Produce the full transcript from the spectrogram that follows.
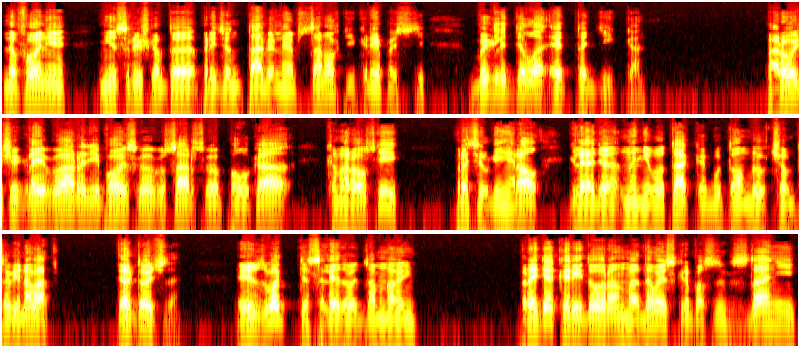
На фоне не слишком-то презентабельной обстановки крепости выглядело это дико. Поручик лейб-гвардии польского гусарского полка Комаровский? — просил генерал, глядя на него так, как будто он был в чем-то виноват. — Так точно. Извольте следовать за мной. Пройдя коридором одного из крепостных зданий,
